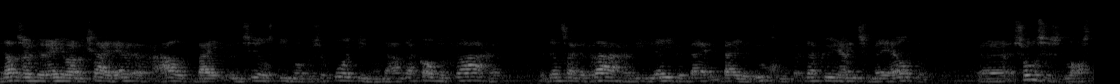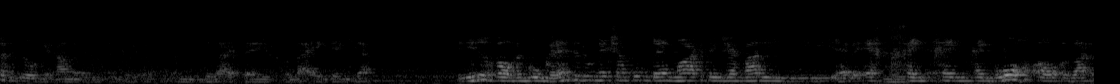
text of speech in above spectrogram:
En dat is ook de reden waarom ik zei, hè, eh, haal het bij een sales team of een support team vandaan. Daar komen vragen, dat zijn de vragen die leven bij, bij je doelgroep. En daar kun je Ja. mensen mee helpen. Eh, soms is het lastig. Ik bedoel, ik ben met een, een, een bedrijf bezig waarbij ik denk, ja, in ieder geval hun concurrenten doen niks aan content marketing, zeg maar. Die, die, die hebben echt geen, geen, geen blog al- waar,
